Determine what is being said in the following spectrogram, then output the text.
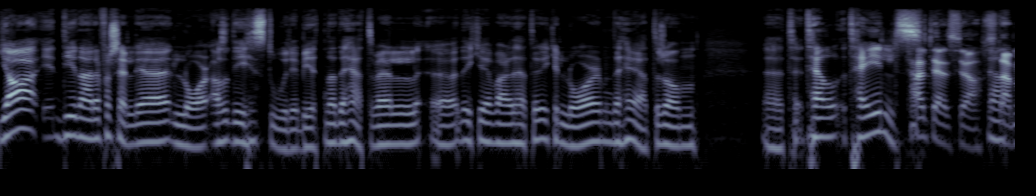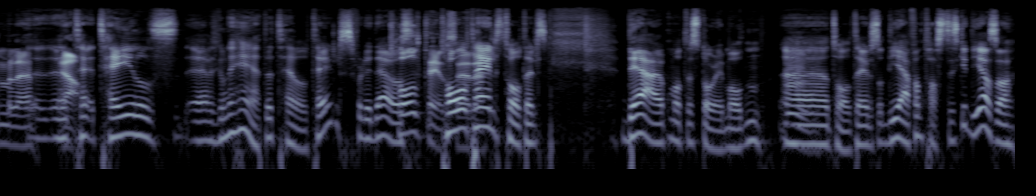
Ja, de der forskjellige law Altså de historiebitene, det heter vel uh, det ikke, Hva er det det heter? Ikke law, men det heter sånn eh, tell, Tales. Telltales, ja. Stemmer det. Eh, Ja. ta- Tales Jeg vet ikke om det heter Telltales, fordi det er jo Tall Tales Tall er det. Tales, Det er jo på en måte story-moden. Mm. eh, Og de er fantastiske, de, altså.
